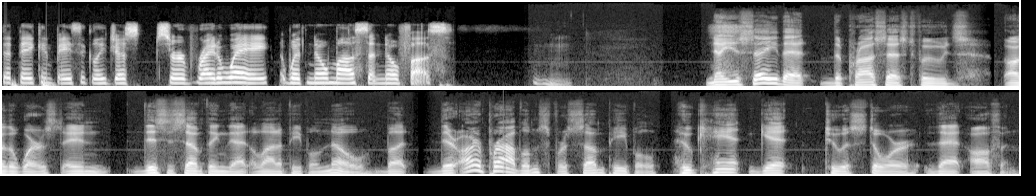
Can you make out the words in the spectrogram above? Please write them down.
that they can basically just serve right away with no muss and no fuss. Hmm. Now you say that the processed foods are the worst, and this is something that a lot of people know, but there are problems for some people who can't get to a store that often.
